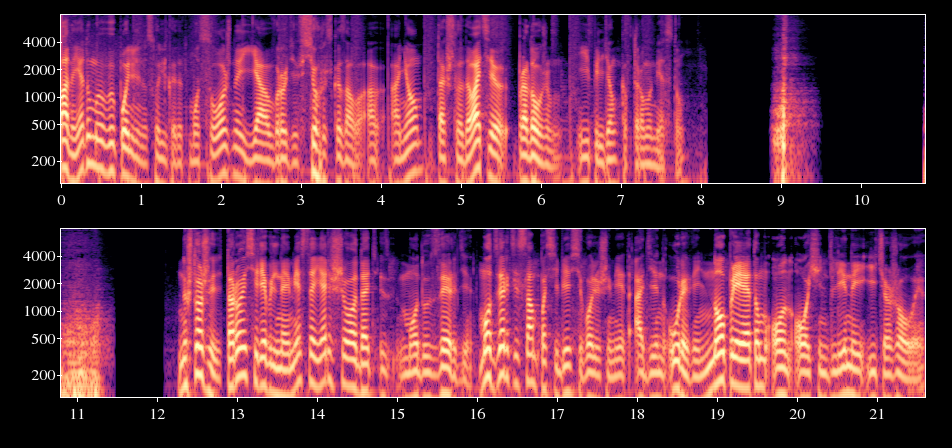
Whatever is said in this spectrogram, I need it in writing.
Ладно, я думаю, вы поняли, насколько этот мод сложный. Я вроде все рассказал о, нем. Так что давайте продолжим и перейдем ко второму месту. Ну что же, второе серебряное место я решил отдать моду Зерди. Мод Зерди сам по себе всего лишь имеет один уровень, но при этом он очень длинный и тяжелый.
